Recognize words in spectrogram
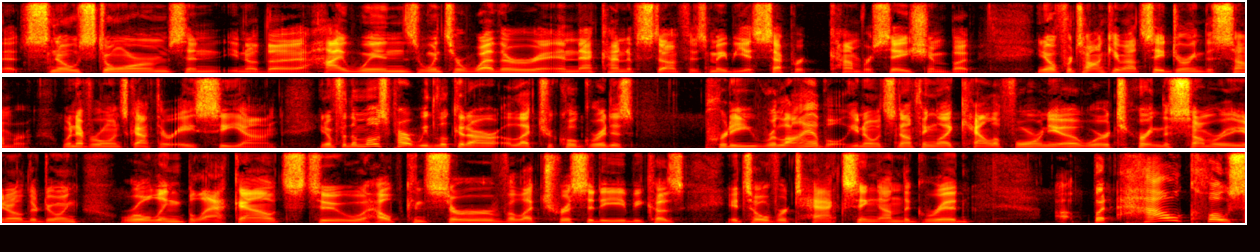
uh, snowstorms and, you know, the high winds, winter weather, and that kind of stuff is maybe a separate conversation. But, you know, if we're talking about, say, during the summer when everyone's got their AC on, you know, for the most part, we look at our electrical grid as pretty reliable. You know, it's nothing like California where during the summer, you know, they're doing rolling blackouts to help conserve electricity because it's overtaxing on the grid. Uh, but how close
